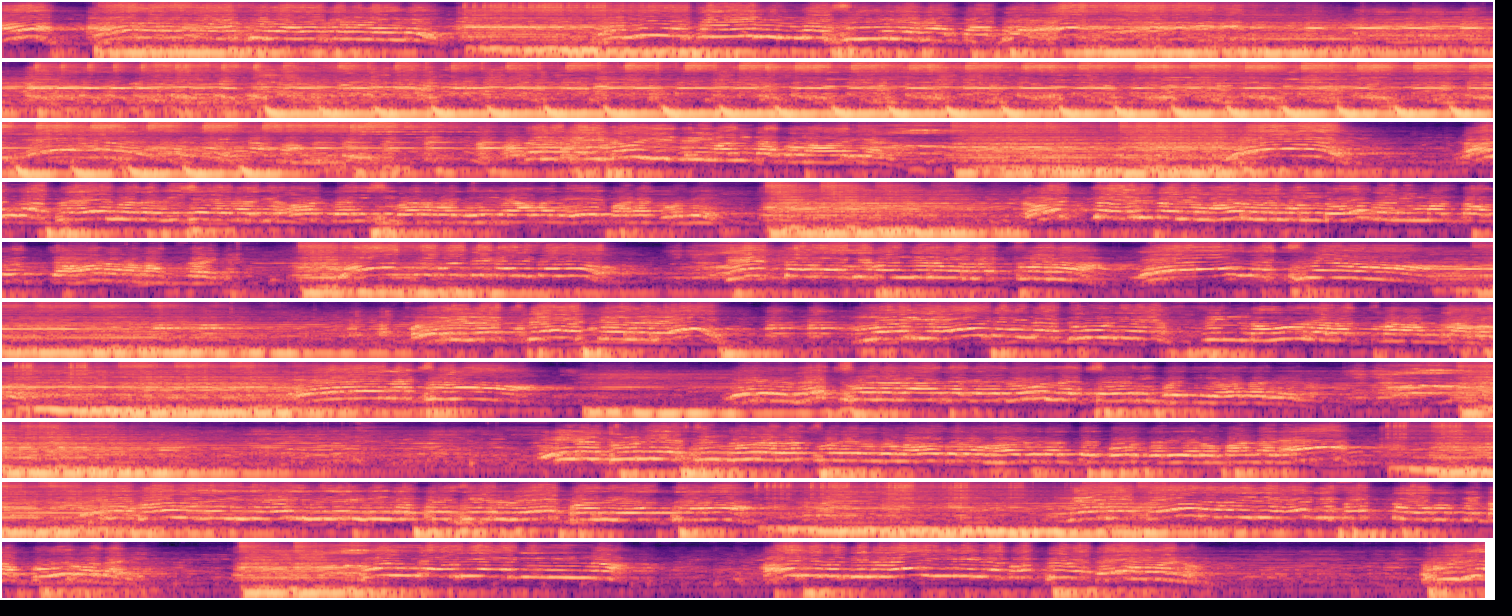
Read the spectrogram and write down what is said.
ಏ, ನನ್ನ ಪ್ರೇಮದ ವಿಷಯದಲ್ಲಿ ಅರ್ಥೈಸಿ ಬರುವ ನೀಯಾವನೇ ಪಡಕೊನೆ ಕಚ್ಚ ಅರಿತನೆ ಮಾಡಲು ಮುಂದೋದ ನಿಮ್ಮಂತ ಲುಚ್ಚಾಡನ ಮಕ್ಕಳಿಗೆ. ಸಿದ್ಧವಾಗಿ ಬಂದಿರುವ ಲಕ್ಷ್ಮಣ. ಏ ಲಕ್ಷ್ಮಣ. ಬರೀ ಲಕ್ಷ್ಮೇ ಮರ್ಯಾದೆಯಿಂದ ದೂನಿಯ ಸಿಂಧೂರ ಲಕ್ಷ್ಮಣ ಅಂತ ಅವರು. ಏ ಲಕ್ಷ್ಮಣ! ಏನು ಲಕ್ಷ್ಮಣಿ ಬಗ್ಗೆ ಹೋದರೇನು ನೀನು ದೂನಿಯ ಸಿಂಧೂರ ಲಕ್ಷ್ಮಣ ಎಂದು ನೋದರು ಹಾವಿನಂತೆ ಕೋರ್ಗರಿಯಲು ಮಾಡರೆ ಬೇರೆ ಬಾಲ ಇಲ್ಲಿ ಹೇಳಿ ನಿಗರಿ ನಿಂಗಪ್ಪ ಸೇರುವೆ ಬಾಲಿಗೆ ಹೋಗಿದ್ದ ಪೂರ್ವದಲ್ಲಿ. ಕೊಂದವರಿಯಾಗಿ ನಿನ್ನ ಐದು ದಿನವೇ ಈ ನಿನ್ನ ಕೊಟ್ಟಿರುವ ದೇಹವನ್ನು. ಹುಲಿ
